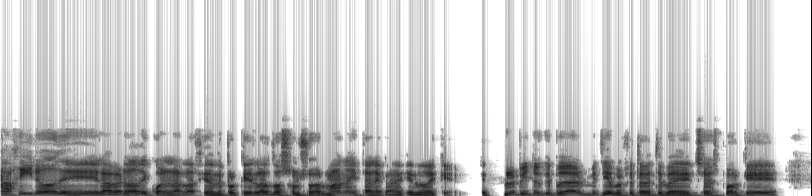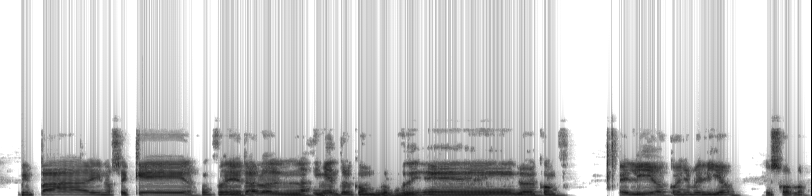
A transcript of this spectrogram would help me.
a Hiro de la verdad, de cuál es la relación, de porque las dos son su hermana y tal, acaban diciendo de que, repito, que puede haber metido perfectamente, pero dicho es porque mi padre y no sé qué, nos y tal, lo del nacimiento, el, eh, lo del el lío, coño, me lío, yo solo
